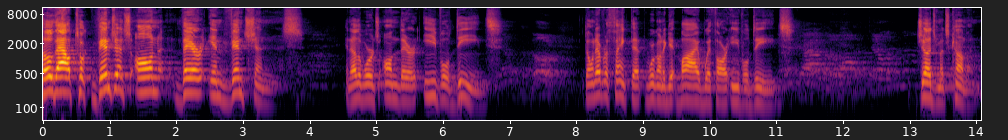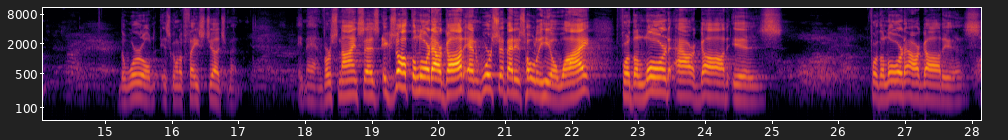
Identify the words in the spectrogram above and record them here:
though thou took vengeance on their inventions. In other words, on their evil deeds. Don't ever think that we're going to get by with our evil deeds. Judgment's coming. The world is going to face judgment. Amen. Verse 9 says, Exalt the Lord our God and worship at his holy hill. Why? For the Lord our God is. For the Lord our God is.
